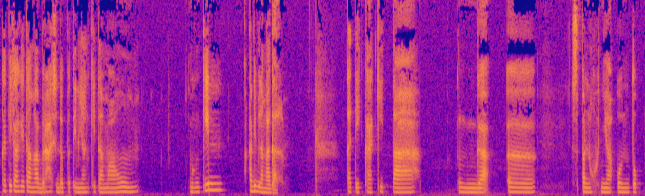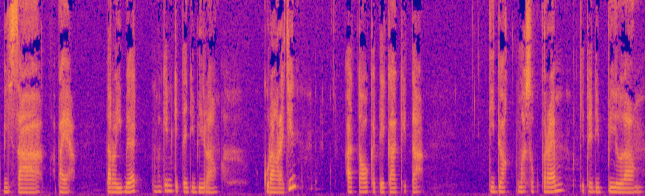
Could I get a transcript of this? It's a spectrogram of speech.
Ketika kita nggak berhasil dapetin yang kita mau, mungkin akan dibilang gagal. Ketika kita nggak... Uh, sepenuhnya untuk bisa apa ya terlibat mungkin kita dibilang kurang rajin atau ketika kita tidak masuk frame kita dibilang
